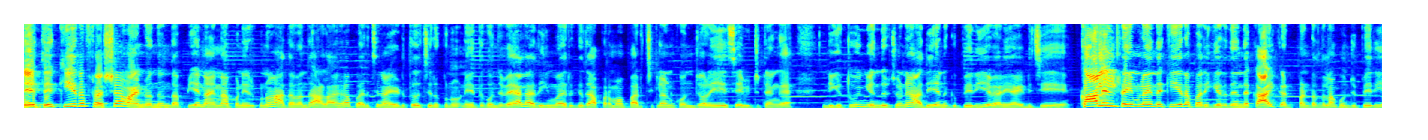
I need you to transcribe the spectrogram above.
நேற்று கீரை ஃப்ரெஷ்ஷாக வாங்கிட்டு வந்திருந்தப்பயே நான் என்ன பண்ணியிருக்கணும் அதை வந்து அழகாக பறித்து நான் எடுத்து வச்சிருக்கணும். நேற்று கொஞ்சம் வேலை அதிகமாக இருக்குது அப்புறமா பறிச்சிக்கலான்னு கொஞ்சம் ஏசியாக விட்டுட்டேங்க. இன்றைக்கி தூங்கி எழுந்திரிச்சோன்னே அதே எனக்கு பெரிய வேலையாயிடுச்சு. காலையில் டைமில் இந்த கீரை பறிக்கிறது இந்த காய் கட் பண்ணுறதெல்லாம் கொஞ்சம் பெரிய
